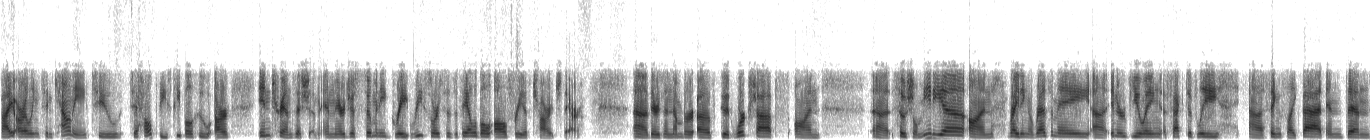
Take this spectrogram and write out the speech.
by Arlington County to to help these people who are in transition, and there are just so many great resources available, all free of charge there. Uh, there's a number of good workshops on uh, social media, on writing a resume, uh, interviewing effectively, uh, things like that, and then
